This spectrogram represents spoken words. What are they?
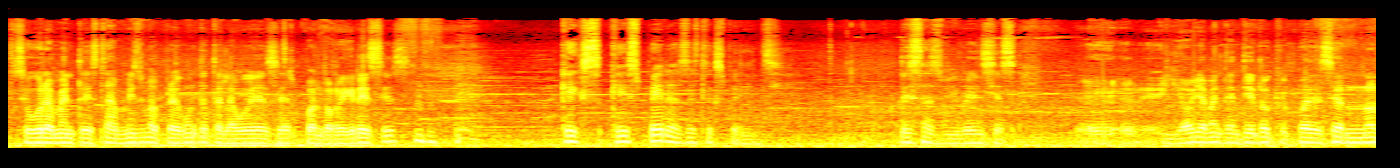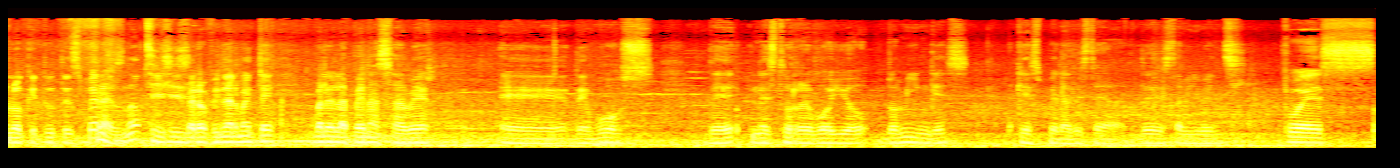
seguramente esta misma pregunta te la voy a hacer cuando regreses. ¿Qué, qué esperas de esta experiencia? De estas vivencias. Eh, y obviamente entiendo que puede ser no lo que tú te esperas, ¿no? sí, sí, Pero finalmente vale la pena saber eh, de voz de Néstor Rebollo Domínguez ¿Qué espera de esta, de esta vivencia? Pues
